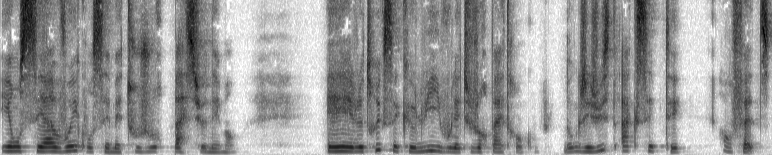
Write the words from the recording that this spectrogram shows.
Et on s'est avoué qu'on s'aimait toujours passionnément. Et le truc, c'est que lui, il voulait toujours pas être en couple. Donc j'ai juste accepté, en fait.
